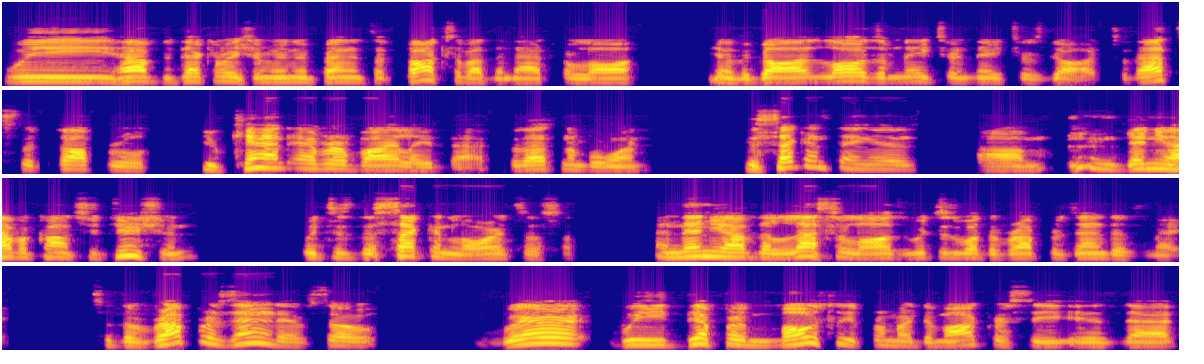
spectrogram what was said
we have the Declaration of Independence that talks about the natural law, you know, the God, laws of nature and nature's God. So that's the top rule. You can't ever violate that. So that's number one. The second thing is, um, then you have a constitution, which is the second law. It's a, and then you have the lesser laws, which is what the representatives make. So the representative, so where we differ mostly from a democracy is that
